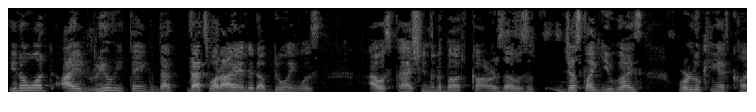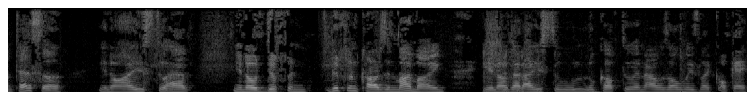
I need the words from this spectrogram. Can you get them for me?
You know what? I really think that that's what I ended up doing was I was passionate about cars. I was just like you guys were looking at Contessa. You know, I used to have, you know, different different cars in my mind. You know that I used to look up to, and I was always like, okay.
